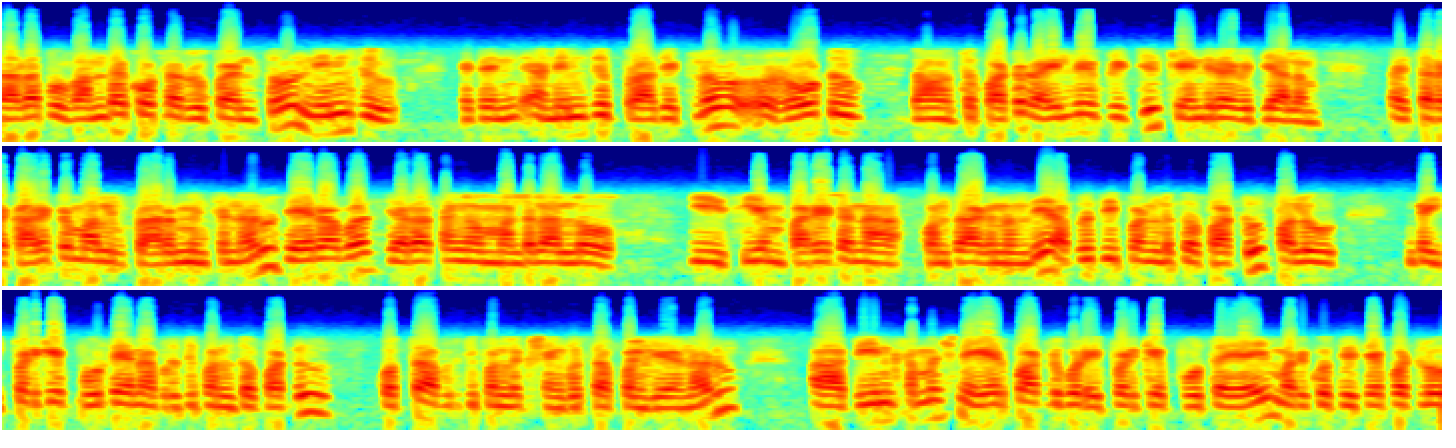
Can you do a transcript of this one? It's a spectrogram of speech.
దాదాపు వంద కోట్ల రూపాయలతో నిమ్స్ అయితే నిమ్స్ ప్రాజెక్ట్లో రోడ్డు దానితో పాటు రైల్వే బ్రిడ్జ్ కేంద్రీయ విద్యాలయం తదితర కార్యక్రమాలు ప్రారంభించున్నారు జైరాబాద్ జరాసంగం మండలాల్లో ఈ సీఎం పర్యటన కొనసాగనుంది. అభివృద్ధి పనులతో పాటు పలు అంటే ఇప్పటికే పూర్తయిన అభివృద్ధి పనులతో పాటు కొత్త అభివృద్ధి పనులకు శంకుస్థాపన చేయనున్నారు. ఆ, దీనికి సంబంధించిన ఏర్పాట్లు కూడా ఇప్పటికే పూర్తయ్యాయి. మరికొద్ది సేపట్లో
